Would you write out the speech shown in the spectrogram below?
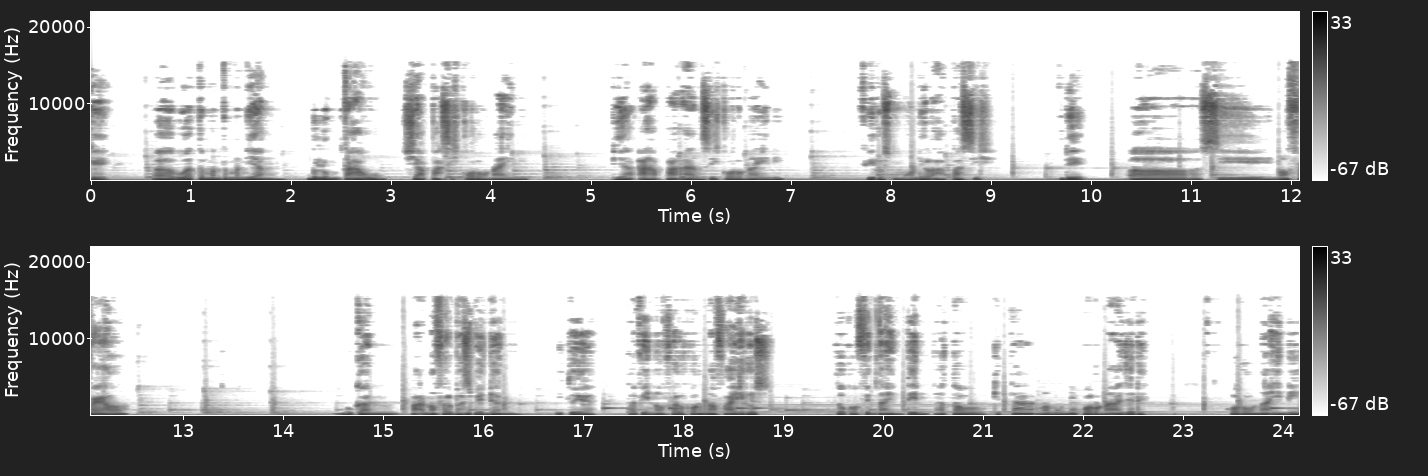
Oke, uh, buat teman-teman yang belum tahu siapa sih corona ini, dia apaan sih corona ini? Virus model apa sih? Jadi uh, si novel bukan Pak Novel Baswedan itu ya, tapi novel coronavirus itu COVID-19 atau kita ngomongnya corona aja deh. Corona ini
